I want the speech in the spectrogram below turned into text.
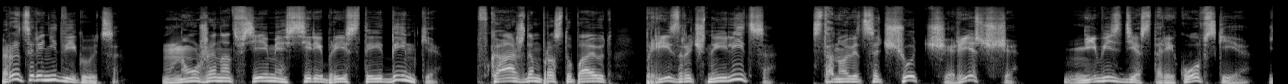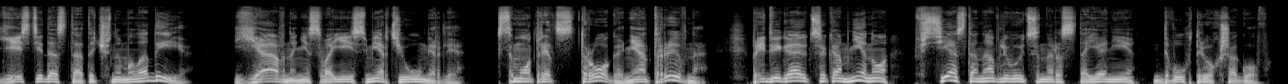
Рыцари не двигаются. Но уже над всеми серебристые дымки. В каждом проступают призрачные лица. Становятся четче, резче. Не везде стариковские, есть и достаточно молодые. Явно не своей смертью умерли. Смотрят строго, неотрывно. Придвигаются ко мне, но все останавливаются на расстоянии двух-трех шагов.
